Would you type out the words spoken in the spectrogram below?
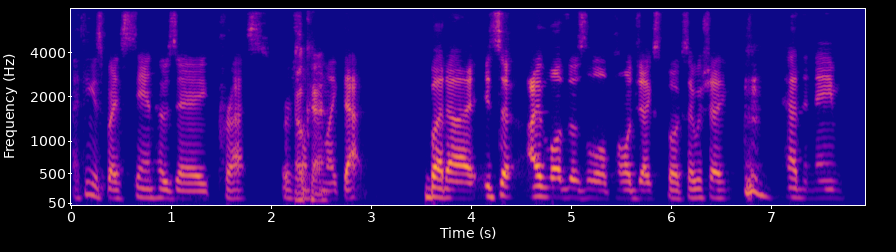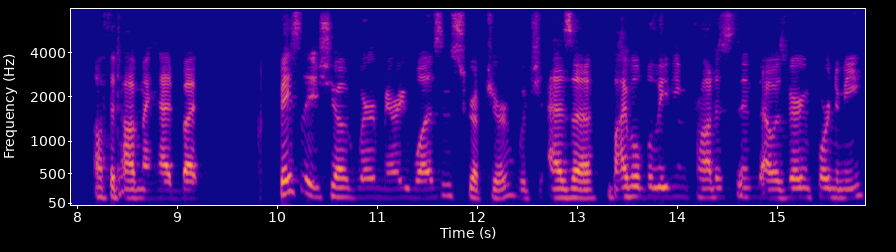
I think it's by San Jose Press or something okay. like that. But uh, it's a I love those little apologetics books. I wish I had the name off the top of my head, but basically it showed where Mary was in scripture, which as a Bible believing Protestant, that was very important to me.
